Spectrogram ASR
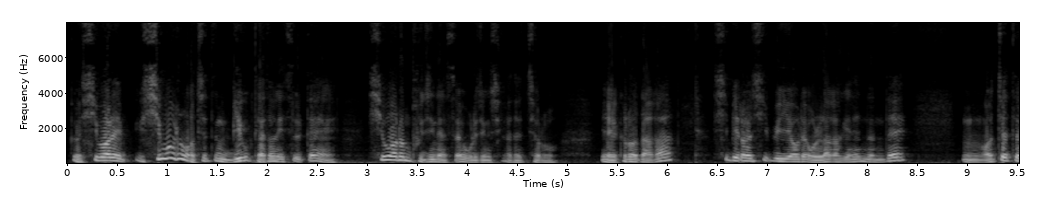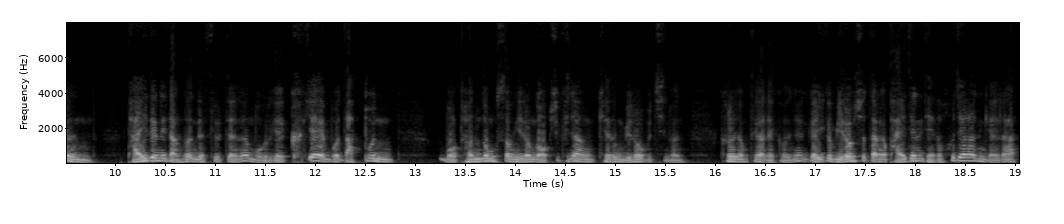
그 10월에 10월은 어쨌든 미국 대선이 있을 때 10월은 부진했어요. 우리 증시가 대체로. 예, 그러다가 11월, 12월에 올라가긴 했는데 음, 어쨌든 바이든이 당선됐을 때는 뭐 그렇게 크게 뭐 나쁜 뭐 변동성 이런 거 없이 그냥 계속 밀어붙이는 그런 형태가 됐거든요. 그러니까 이거 밀어붙였다는 건 바이든이 돼서 호재라는 게 아니라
